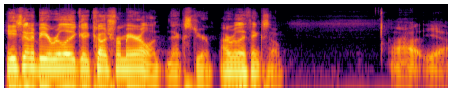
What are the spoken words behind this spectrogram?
he's going to be a really good coach for Maryland next year. I really think so. Uh, yeah,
